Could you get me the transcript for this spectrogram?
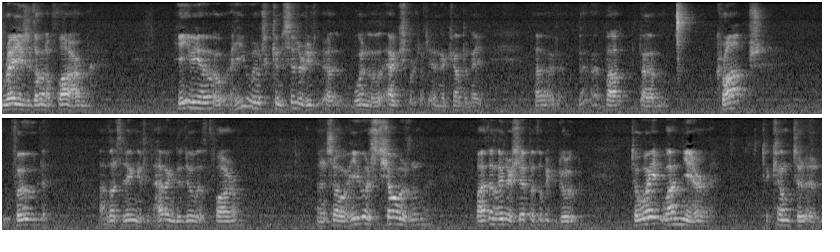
raised on a farm, he he was considered uh, one of the experts in the company uh, about um, crops, food, other things having to do with farm, and so he was chosen by the leadership of the group to wait one year to come to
